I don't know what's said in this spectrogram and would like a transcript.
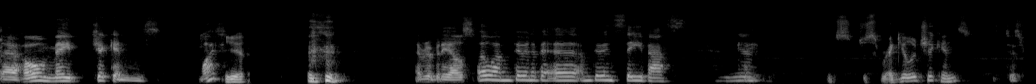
They're homemade chickens. What? Yeah. Everybody else? Oh, I'm doing a bit. Uh, I'm doing sea bass. Yeah. It's just regular chickens. It's just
